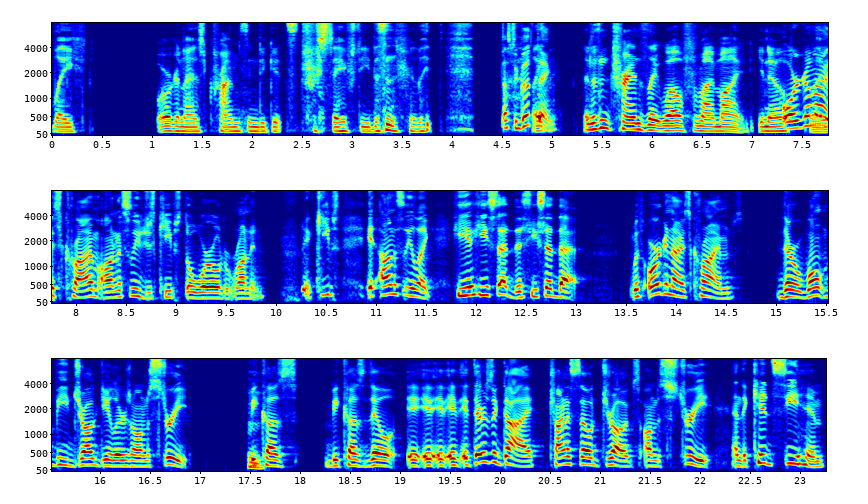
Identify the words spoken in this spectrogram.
like organized crime syndicates for safety doesn't really. That's a good Like, thing. It doesn't translate well for my mind. You know, Like, Organized crime honestly just keeps the world running. It keeps it honestly like he he said this. He said that with organized crimes, there won't be drug dealers on the street Hmm. because because they'll if, if, if there's a guy trying to sell drugs on the street and the kids see him,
